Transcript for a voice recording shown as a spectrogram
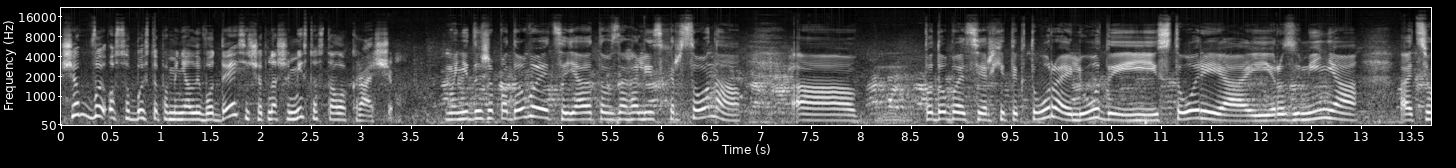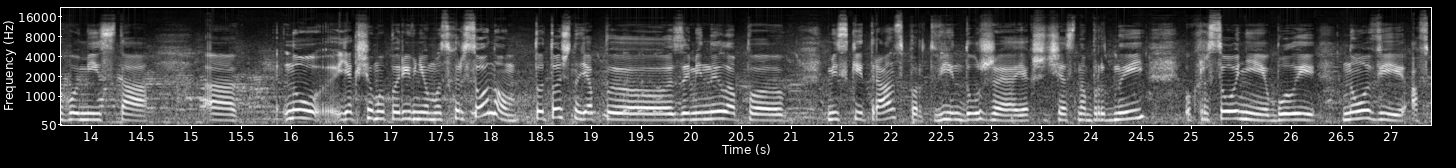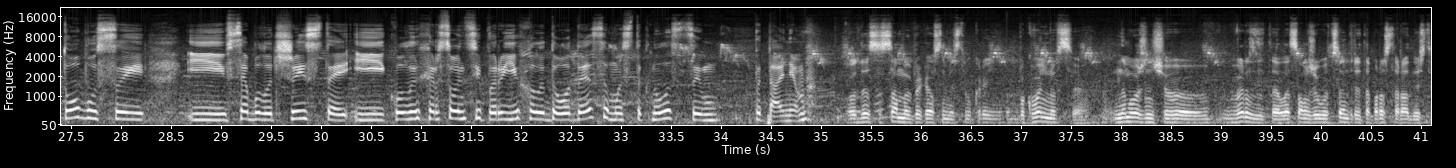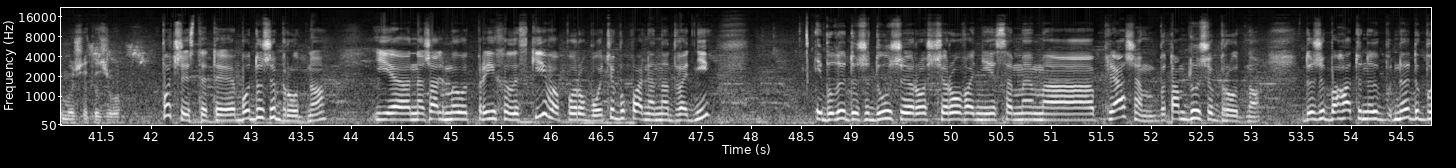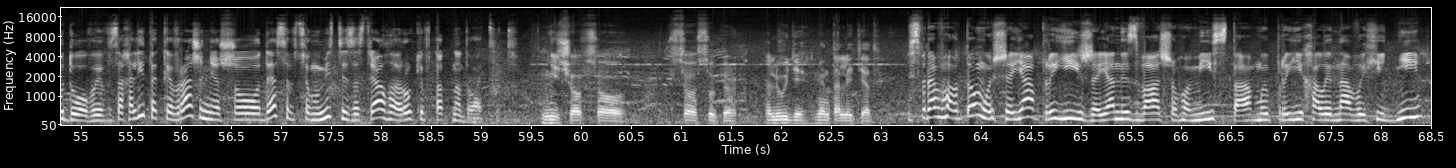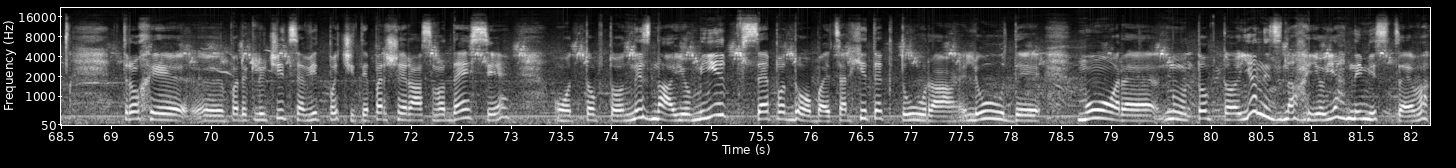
Що б ви особисто поміняли в Одесі, щоб наше місто стало кращим? Мені дуже подобається. Я то взагалі з Херсона. Подобається і архітектура, і люди, і історія, і розуміння цього міста. Ну, якщо ми порівнюємо з Херсоном, то точно я б е, замінила б е, міський транспорт. Він дуже, якщо чесно, брудний. У Херсоні були нові автобуси, і все було чисте. І коли херсонці переїхали до Одеси, ми стикнулися цим питанням. Одеса саме прекрасне місто в Україні. Буквально все. Не можу нічого виразити, але сам живу в центрі та просто радуюсь тому, що я тут живу. почистити, бо дуже брудно. І, е, на жаль, ми от приїхали з Києва по роботі буквально на два дні. І були дуже дуже розчаровані самим е, пляжем, бо там дуже брудно, дуже багато недоб- недобудови. Взагалі таке враження, що Одеса в цьому місті застрягла років так на 20. Нічого, все, все супер. Люди, менталітет. Справа в тому, що я приїжджа, я не з вашого міста. Ми приїхали на вихідні трохи е, переключитися, відпочити. Перший раз в Одесі. От, тобто, не знаю, мені все подобається. Архітектура, люди, море. Ну, тобто, я не знаю, я не місцева.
